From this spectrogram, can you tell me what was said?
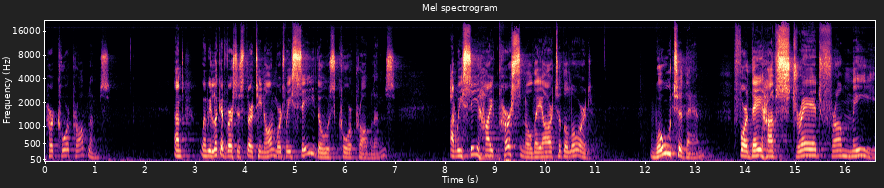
her core problems. And when we look at verses 13 onwards, we see those core problems and we see how personal they are to the Lord. Woe to them, for they have strayed from me.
